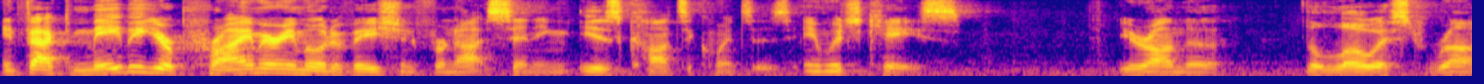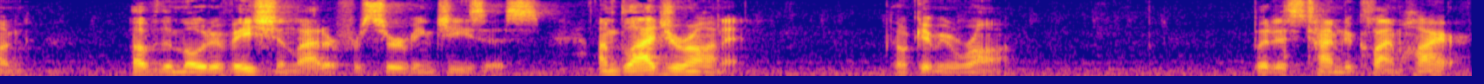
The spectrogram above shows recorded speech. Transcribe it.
In fact, maybe your primary motivation for not sinning is consequences, in which case you're on the, the lowest rung of the motivation ladder for serving Jesus. I'm glad you're on it. Don't get me wrong. But it's time to climb higher.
